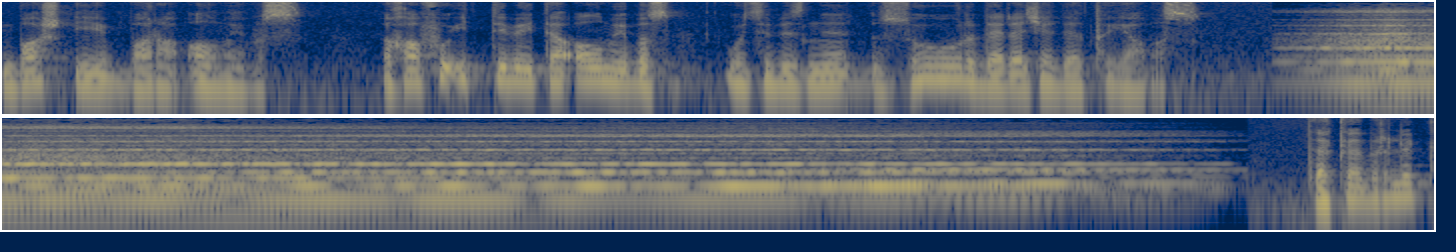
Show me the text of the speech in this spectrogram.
баш иеп бара алмыйбыз. Гафу ит дип әйтә алмыйбыз, үзебезне зур дәрәҗәдә тоябыз. Тәкәбберлек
